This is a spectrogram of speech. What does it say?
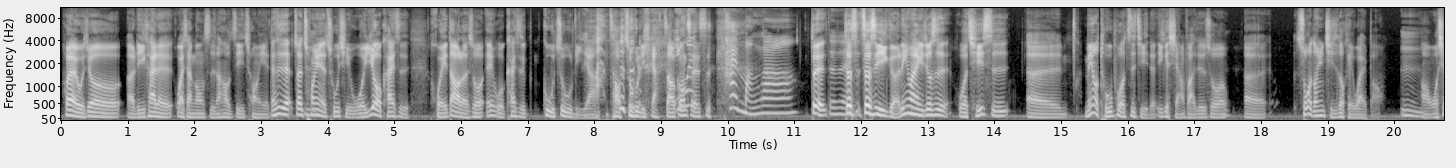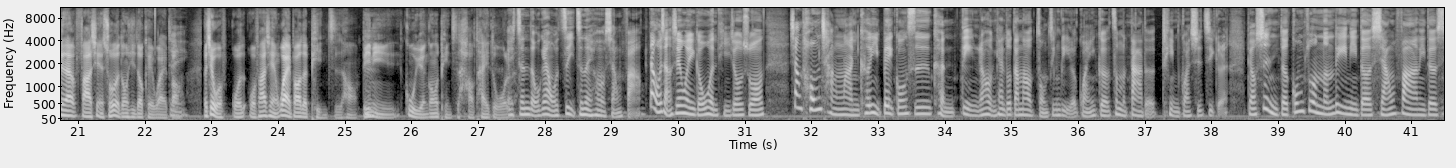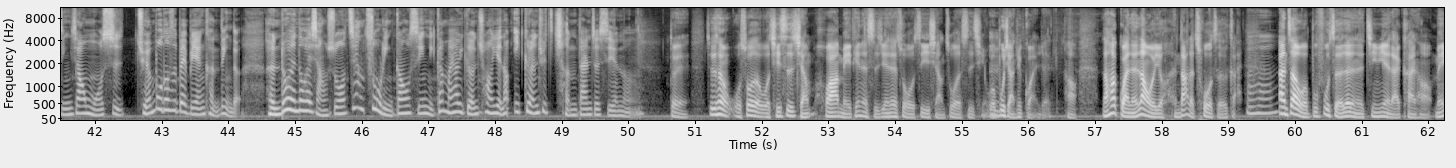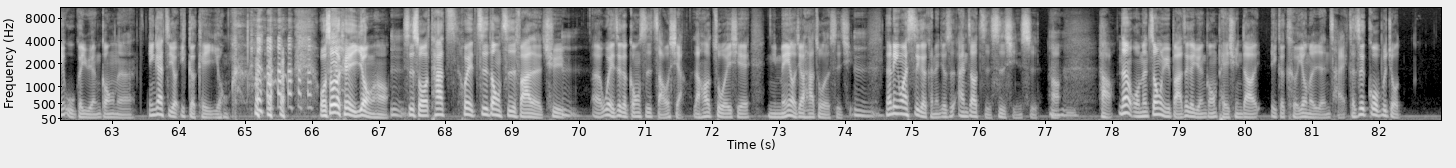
后来我就呃离开了外商公司，然后自己创业。但是在创业的初期，我又开始回到了说，哎，我开始雇助理啊，找助理啊，找工程师。太忙啦，对，对不对？这是这是一个，另外一个就是我其实呃没有突破自己的一个想法，就是说呃所有东西其实都可以外包。嗯，哦，我现在发现所有东西都可以外包。对，而且我我我发现外包的品质哈，比嗯你雇员工的品质好太多了。哎，真的，我跟你讲，我自己真的也很有想法。但我想先问一个问题，就是说，像通常嘛，你可以被公司肯定，然后你看都当到总经理了，管一个这么大的 team，管十几个人，表示你的工作能力、你的想法、你的行销模式，全部都是被别人肯定的。很多人都会想说，这样坐领高薪，你干嘛要一个人创业，然后一个人去承担这些呢？对，就是像我说的，我其实想花每天的时间在做我自己想做的事情，我嗯不想去管人。好，然后管人让我有很大的挫折感。按照我不负责任的经验来看，哈，每五个员工呢，应该只有一个可以用。我说的可以用哈，嗯是说他会自动自发的去、嗯呃为这个公司着想，然后做一些你没有叫他做的事情。嗯，那另外四个可能就是按照指示行事。啊，嗯好，那我们终于把这个员工培训到一个可用的人才，可是过不久。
